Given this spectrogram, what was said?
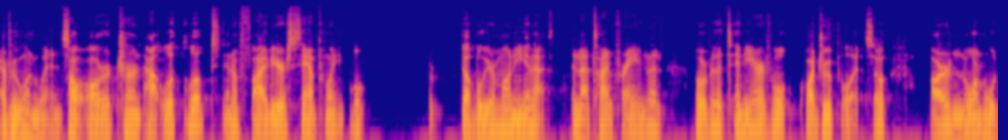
everyone wins. How our return outlook looks in a five year standpoint, we'll double your money in that in that time frame. And then over the 10 years, we'll quadruple it. So our normal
